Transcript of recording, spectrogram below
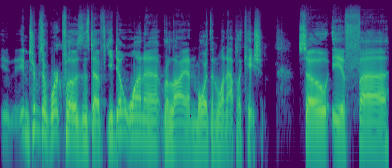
in terms of workflows and stuff, you don't want to rely on more than one application. So if uh,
